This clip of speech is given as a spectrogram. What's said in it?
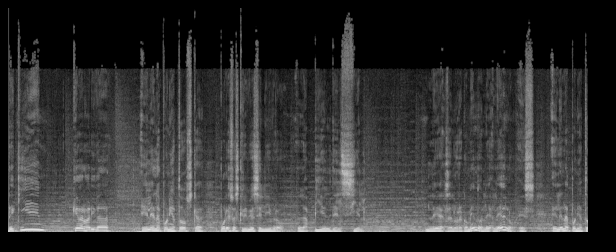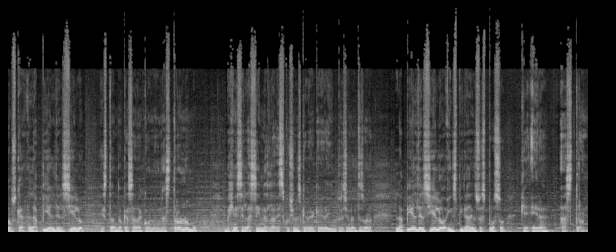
¿De quién? ¡Qué barbaridad! Elena Poniatowska, por eso escribió ese libro, La piel del cielo. se lo recomiendo, léalo. Es Elena Poniatowska, La piel del cielo, estando casada con un astrónomo Imagínense las cenas, las discusiones que había que eran impresionantes. Bueno, la piel del cielo inspirada en su esposo, que era astrónomo.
